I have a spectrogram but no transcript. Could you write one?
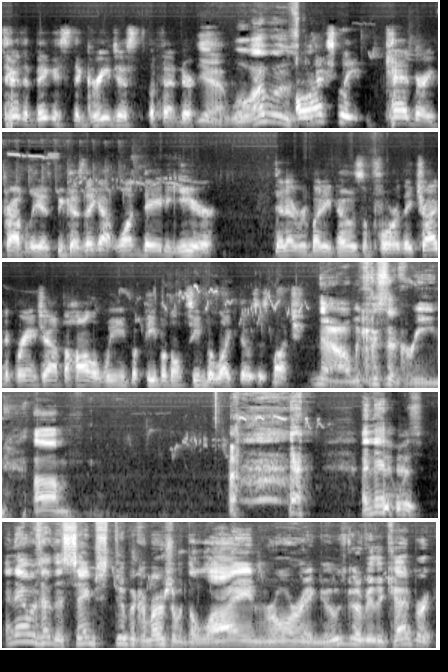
they're the biggest egregious offender. Yeah. Well, I was. Oh, actually, Cadbury probably is because they got one date a year that everybody knows them for. They tried to branch out to Halloween, but people don't seem to like those as much. No, because they're green. Um. and then it was, and then it was had the same stupid commercial with the lion roaring. Who's going to be the Cadbury?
